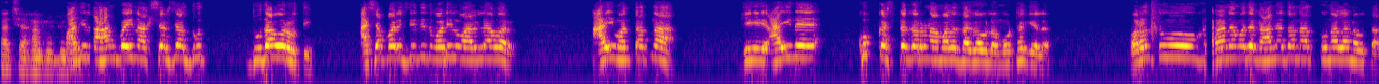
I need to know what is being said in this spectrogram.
अच्छा. माझी लहान बहीण अक्षरशः दूध दुधावर होती. अशा परिस्थितीत वडील वारल्यावर आई म्हणतात ना की आईने खूप कष्ट करून आम्हाला जगवलं मोठं केलं. परंतु घराण्यामध्ये गाण्याचा नाद कुणाला नव्हता.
